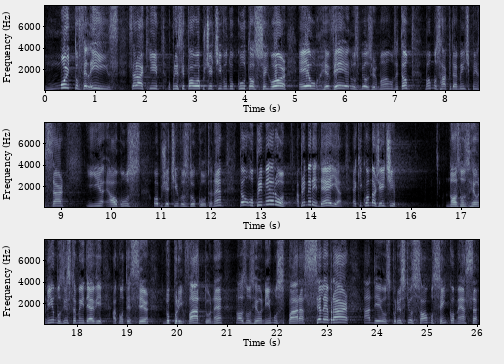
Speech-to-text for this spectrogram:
muito feliz? Será que o principal objetivo do culto ao Senhor é eu rever os meus irmãos? Então, vamos rapidamente pensar em alguns objetivos do culto, né? Então, o primeiro, a primeira ideia é que quando a gente nós nos reunimos, isso também deve acontecer no privado, né? Nós nos reunimos para celebrar a Deus. Por isso que o Salmo 100 começa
